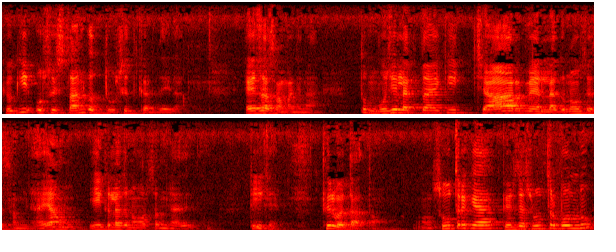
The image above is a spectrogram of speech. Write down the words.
क्योंकि उस स्थान को दूषित कर देगा। ऐसा समझना। तो मुझे लगता है कि चार मैं लग्नों से समझाया हूँ, एक लग्न और समझा देता हूँ, ठीक है? फिर बताता हूँ। सूत्र क्या है? फिर से सूत्र बोल दू?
